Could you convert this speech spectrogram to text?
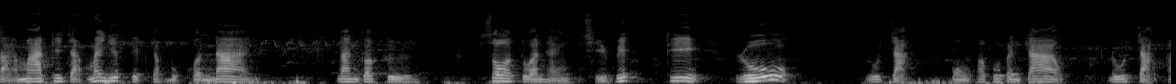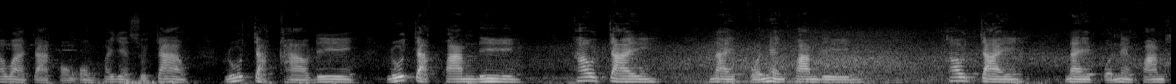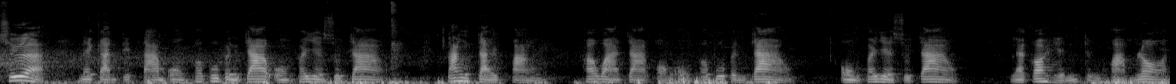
สามารถที่จะไม่ยึดติดกับบุคคลได้ นั่นก็คือโซ่ตวนแห่งชีวิตที่รู้รู้จักองค์พระผู้เป็นเจ้า รู้จักพระวาจาขององค์พระเยซูเจ้า รู้จักข่าวดี รู้จักความดี เข้าใจในผลแห่งความดี เข้าใจ ในผลแห่งความเชื่อในการติดตามองค์พระผู้เป็นเจ้าองค์พระเยซูเจ้า ตั้งใจฟังพระวาจาขององค์พระผู้เป็นเจ้า องค์พระเยซูเจ้า และก็เห็นถึงความรอด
